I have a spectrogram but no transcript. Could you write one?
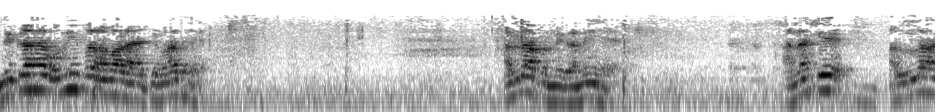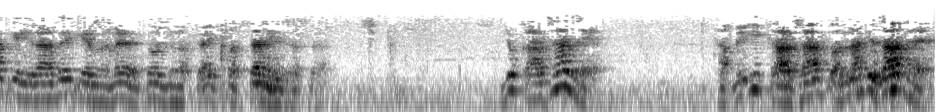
نکاح ہے انہیں پر ہمارا اعتماد ہے۔ اللہ پر نگاہ نہیں ہے۔ حالانکہ اللہ کے ارادے کے بغیر تو درخت کا ایک پتھر نہیں سکتا جو کارساز ہے، حقیقی کارساز تو اللہ کی ذات ہے،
